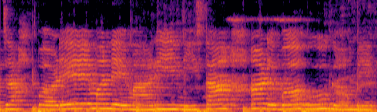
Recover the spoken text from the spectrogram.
મજા પડે મને મારી નિશાળ બહુ ગમે.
